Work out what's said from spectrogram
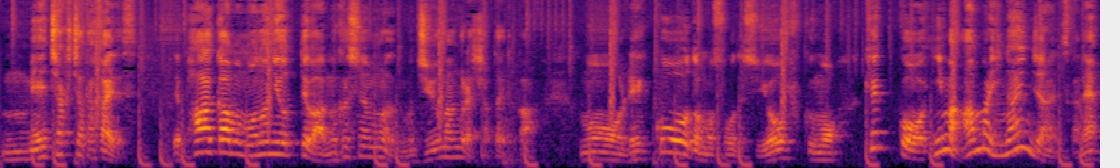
めちゃくちゃ高いです。で、パーカーも物によっては昔のものだともう10万ぐらいしちゃったりとか、もうレコードもそうですし、洋服も結構今あんまりいないんじゃないですかね。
